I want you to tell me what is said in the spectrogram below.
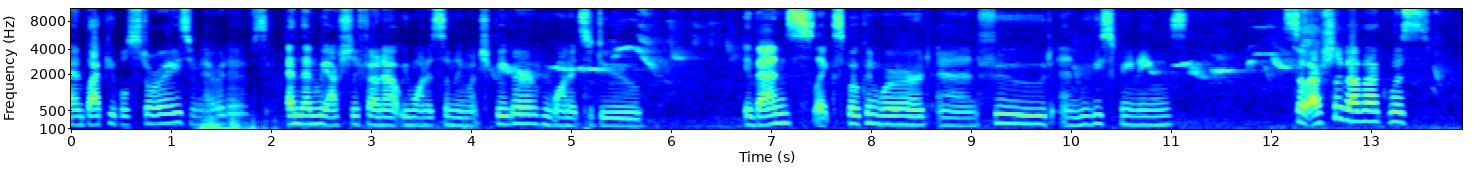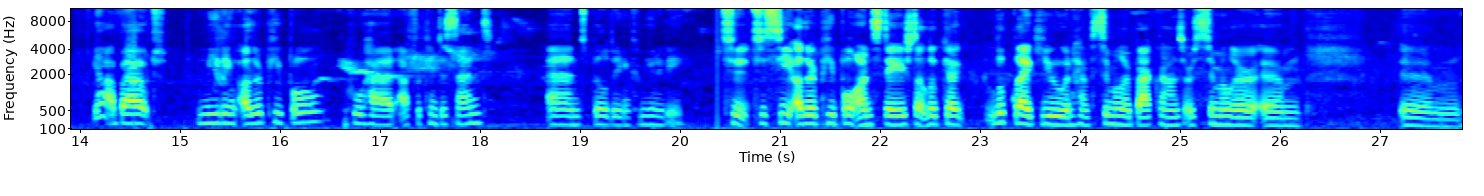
and black people's stories or narratives. And then we actually found out we wanted something much bigger. We wanted to do events like spoken word and food and movie screenings. So actually Vavak was yeah about meeting other people who had african descent and building a community. To, to see other people on stage that look like look like you and have similar backgrounds or similar um, um,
